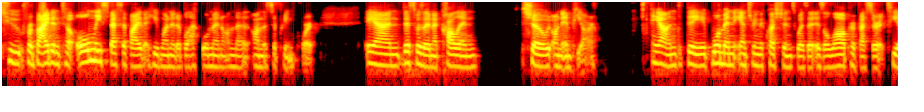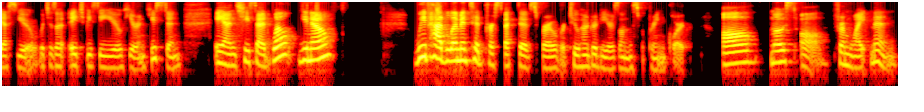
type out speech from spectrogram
to for Biden to only specify that he wanted a Black woman on the on the Supreme Court? And this was in a call-in show on NPR and the woman answering the questions was a, is a law professor at TSU, which is a HBCU here in Houston. And she said, well, you know, we've had limited perspectives for over 200 years on the Supreme Court, almost all from white men.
